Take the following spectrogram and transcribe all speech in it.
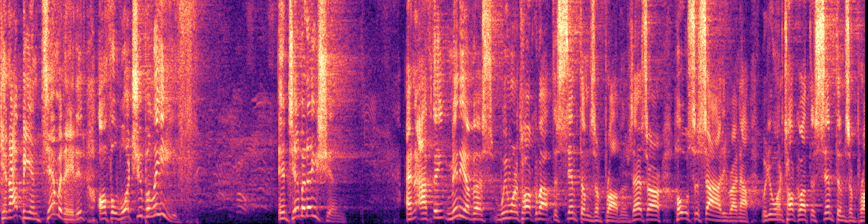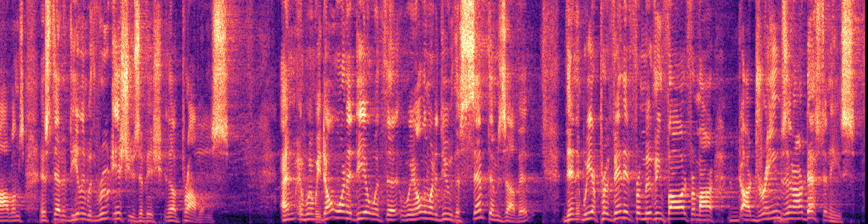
cannot be intimidated off of what you believe. Intimidation. And I think many of us, we want to talk about the symptoms of problems. That's our whole society right now. We don't want to talk about the symptoms of problems instead of dealing with root issues of, issue, of problems. And, and when we don't want to deal with the, we only want to do the symptoms of it, then we are prevented from moving forward from our, our dreams and our destinies.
